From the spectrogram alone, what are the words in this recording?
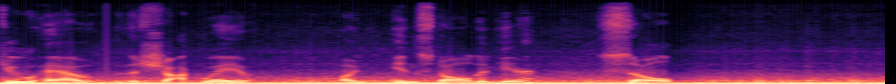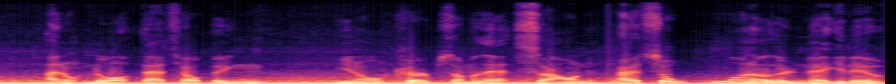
do have the shockwave installed in here, so I don't know if that's helping, you know, curb some of that sound. All right, so one other negative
